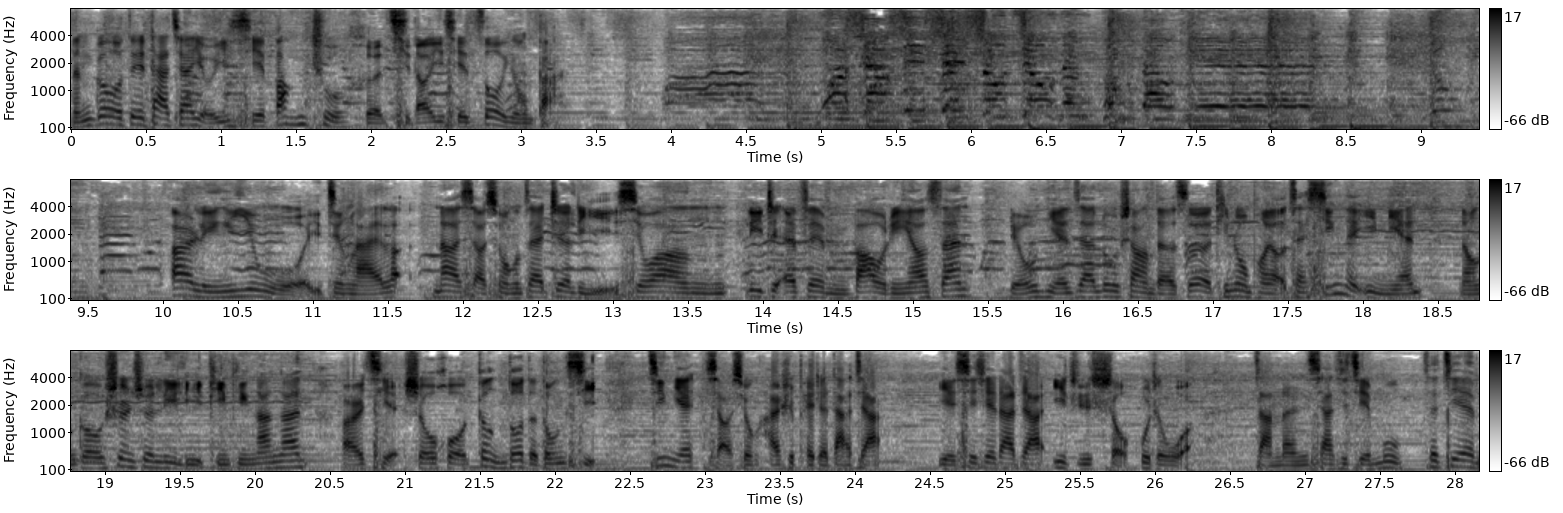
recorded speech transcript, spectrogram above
能够对大家有一些帮助和起到一些作用吧我相信伸手就能碰到。二零一五已经来了，那小熊在这里希望励志 FM 八五零幺三流年在路上的所有听众朋友，在新的一年能够顺顺利利、平平安安，而且收获更多的东西。今年小熊还是陪着大家，也谢谢大家一直守护着我。咱们下期节目再见。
